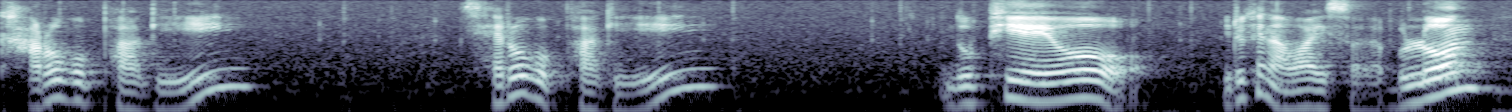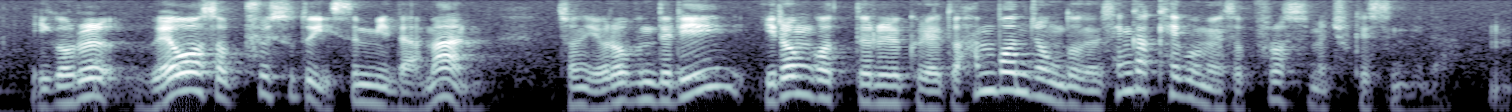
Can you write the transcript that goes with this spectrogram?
가로 곱하기 세로 곱하기 높이에요. 이렇게 나와 있어요. 물론 이거를 외워서 풀 수도 있습니다만 저는 여러분들이 이런 것들을 그래도 한 번 정도는 생각해 보면서 풀었으면 좋겠습니다. 음.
